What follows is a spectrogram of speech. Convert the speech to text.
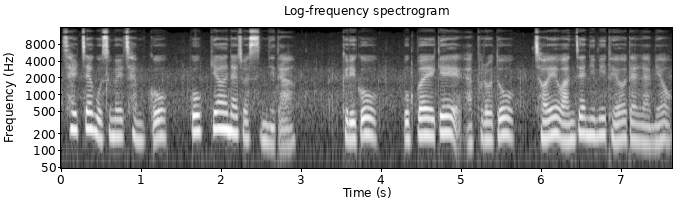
살짝 웃음을 참고 꼭 껴안아 줬습니다. 그리고 오빠에게 앞으로도 저의 왕자님이 되어달라며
